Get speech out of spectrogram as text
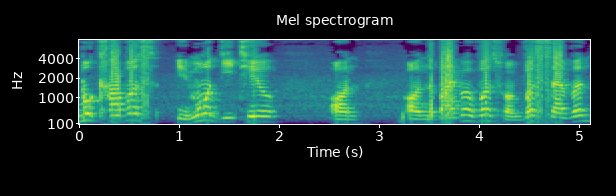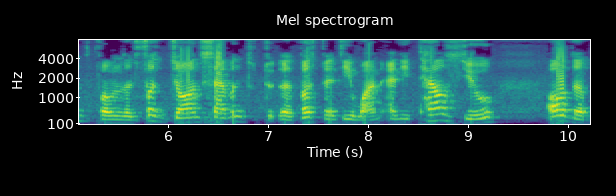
book covers in more detail on on the Bible verse from verse 7 from the first John 7 to uh, verse 21 and it tells you all the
